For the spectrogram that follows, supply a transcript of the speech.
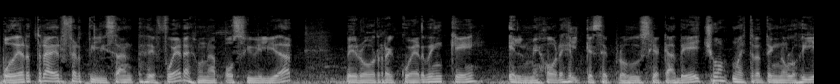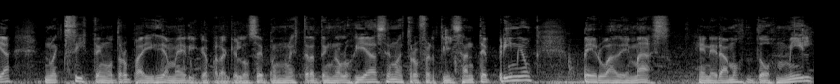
Poder traer fertilizantes de fuera es una posibilidad, pero recuerden que el mejor es el que se produce acá. De hecho, nuestra tecnología no existe en otro país de América, para que lo sepan. Nuestra tecnología hace nuestro fertilizante premium, pero además generamos 2.000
